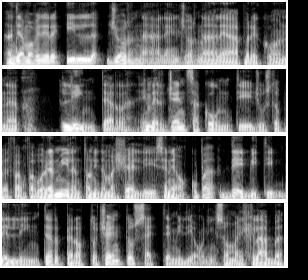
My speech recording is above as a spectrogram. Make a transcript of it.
Andiamo a vedere il giornale. Il giornale apre con l'Inter, emergenza conti, giusto per fare un favore al Milan, Toni Damascelli se ne occupa, debiti dell'Inter per 807 milioni. Insomma, il club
